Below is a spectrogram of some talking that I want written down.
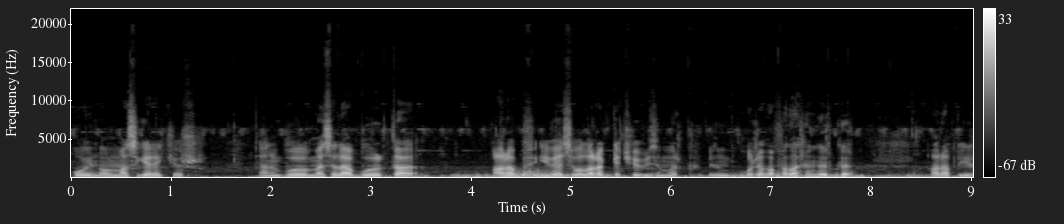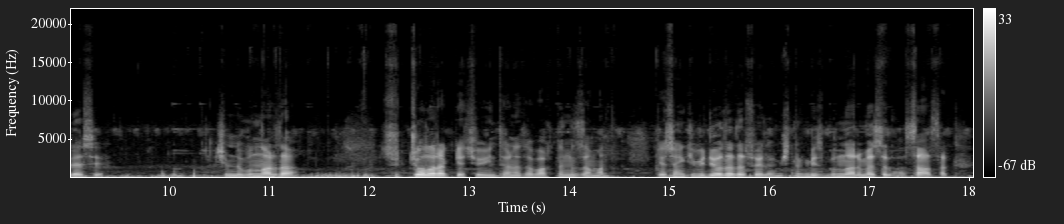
koyun olması gerekiyor? Yani bu mesela bu ırkta Arap ivesi olarak geçiyor bizim ırk. Bizim koca kafaların ırkı Arap ivesi. Şimdi bunlar da sütçü olarak geçiyor internete baktığınız zaman. Geçenki videoda da söylemiştim. Biz bunları mesela sağsak,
